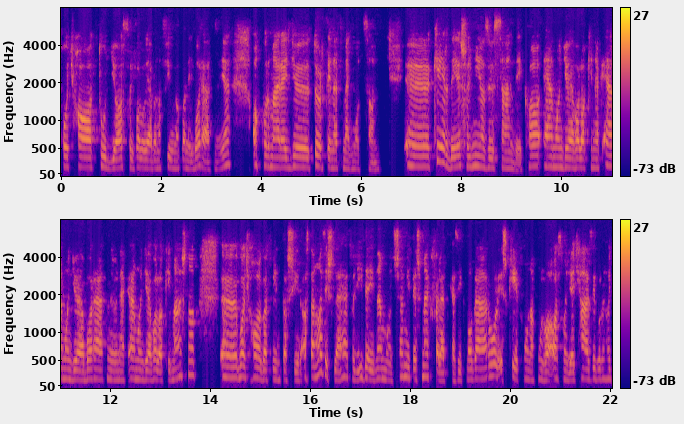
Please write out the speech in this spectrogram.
hogyha tudja azt, hogy valójában a fiúnak van egy barátnője, akkor már egy történet megmoccan. Kérdés, hogy mi az ő szándéka, elmondja-e valakinek, elmondja-e barátnőnek, elmondja-e valaki másnak, vagy hallgat, mint a sír. Aztán az is lehet, hogy ideig nem mond semmit, és megfeledkezik magáról, és két hónap múlva azt mondja egy háziból, hogy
